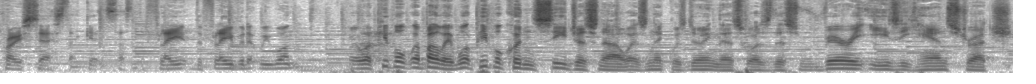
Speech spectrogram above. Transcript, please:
process that gets us the, fla- the flavor that we want. What people, by the way, what people couldn't see just now as Nick was doing this was this very easy hand stretch.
